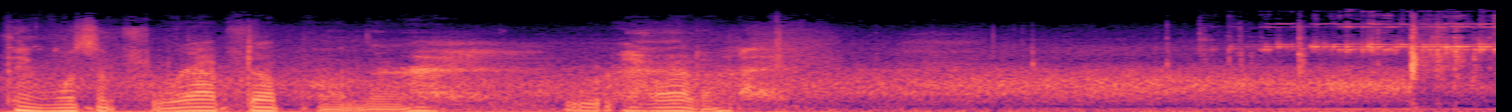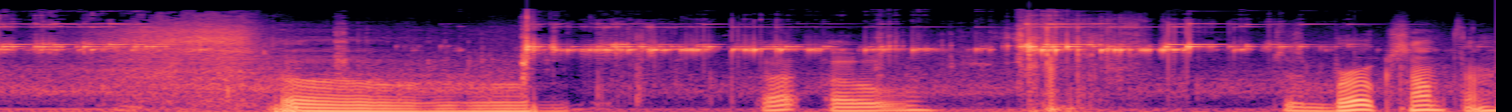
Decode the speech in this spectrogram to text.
thing wasn't wrapped up on there. We would have had him. Oh. Uh-oh. Just broke something.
